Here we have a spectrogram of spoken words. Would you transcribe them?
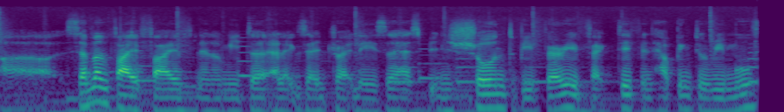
uh, 755 nanometer alexandrite laser has been shown to be very effective in helping to remove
